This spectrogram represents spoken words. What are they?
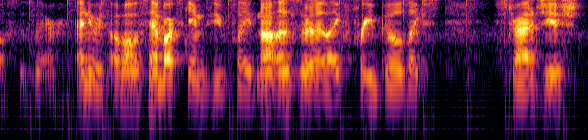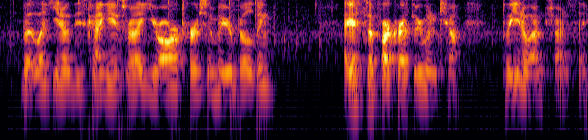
else is there? Anyways, of all the sandbox games you've played, not necessarily like free build, like strategy-ish, but like, you know, these kind of games where like you are a person but you're building. I guess so Far Cry 3 wouldn't count, but you know what I'm trying to say.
